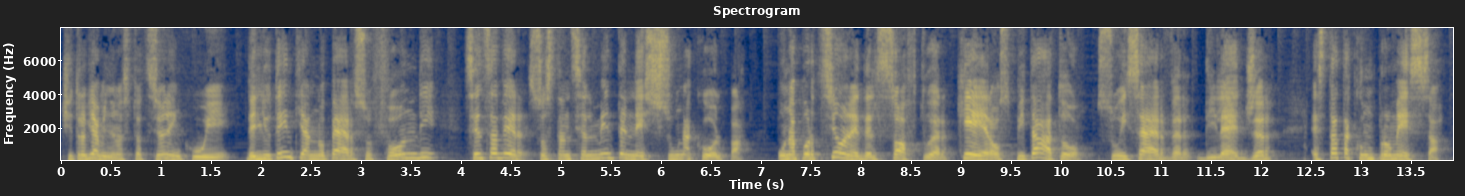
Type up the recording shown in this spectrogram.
ci troviamo in una situazione in cui degli utenti hanno perso fondi senza aver sostanzialmente nessuna colpa. Una porzione del software che era ospitato sui server di Ledger è stata compromessa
